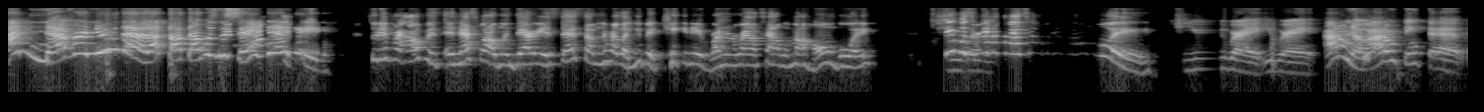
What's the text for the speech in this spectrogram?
I never knew that. I thought that was the same day. two different outfits. And that's why when Darius said something to her, like, you've been kicking it, running around town with my homeboy. She was Right. running around town homeboy. You right, you right. I don't know. I don't think that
